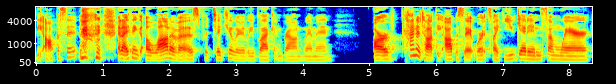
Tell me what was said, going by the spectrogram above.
the opposite. and I think a lot of us, particularly Black and Brown women, are kind of taught the opposite, where it's like you get in somewhere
